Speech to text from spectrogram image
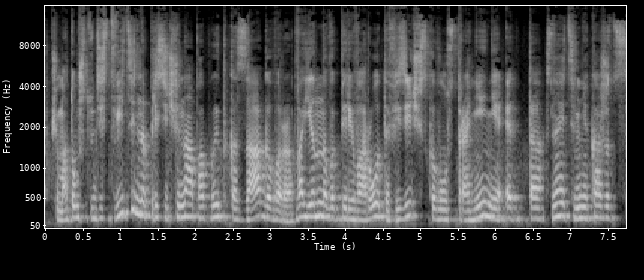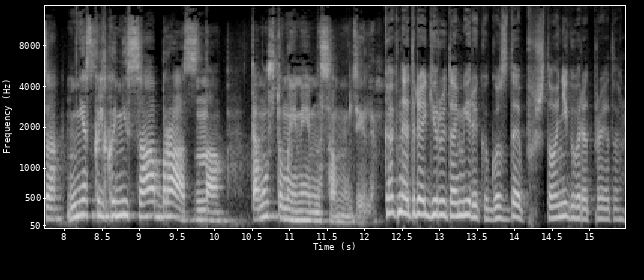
в общем, о том, что действительно пресечена попытка заговора, военного переворота, физического устранения, это, знаете, мне кажется, несколько несообразно тому, что мы имеем на самом деле. Как на это реагирует Америка, Госдеп? Что они говорят про это?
